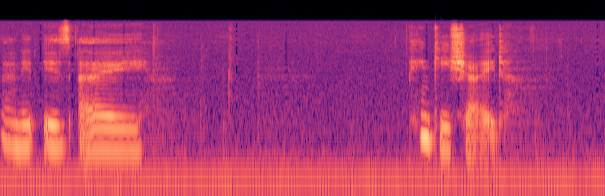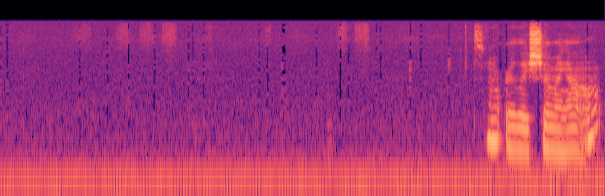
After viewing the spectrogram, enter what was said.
and it is a pinky shade. It's not really showing up.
